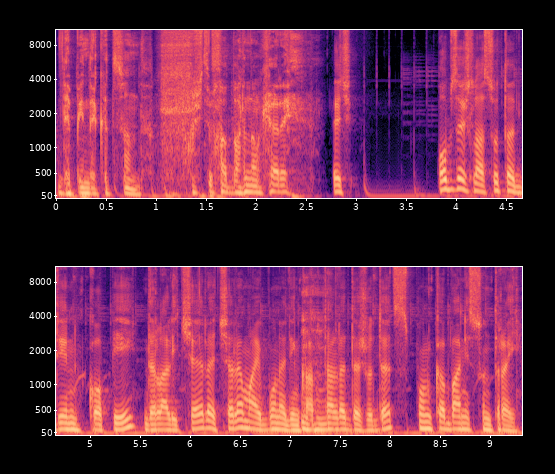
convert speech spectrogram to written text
depinde cât sunt. Nu știu, habar n-am care. Deci, 80% din copii de la liceele cele mai bune din capitalele uh-huh. de județ spun că banii sunt răi.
